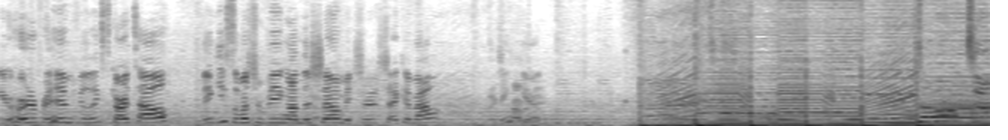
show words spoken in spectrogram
you heard it from him, Felix Cartal. Thank you so much for being on the show. Make sure to check him out. Thanks Thank for you. me. Don't turn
